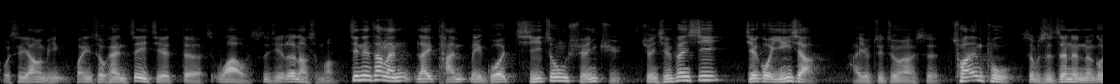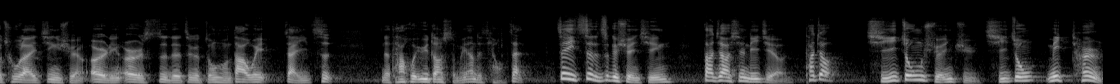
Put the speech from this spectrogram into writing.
我是杨永明，欢迎收看这一节的《哇哦世界热闹什么》。今天当然来谈美国其中选举选情分析、结果影响，还有最重要的是，川普是不是真的能够出来竞选二零二四的这个总统大位再一次？那他会遇到什么样的挑战？这一次的这个选情，大家要先理解啊，它叫其中选举，其中 midterm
